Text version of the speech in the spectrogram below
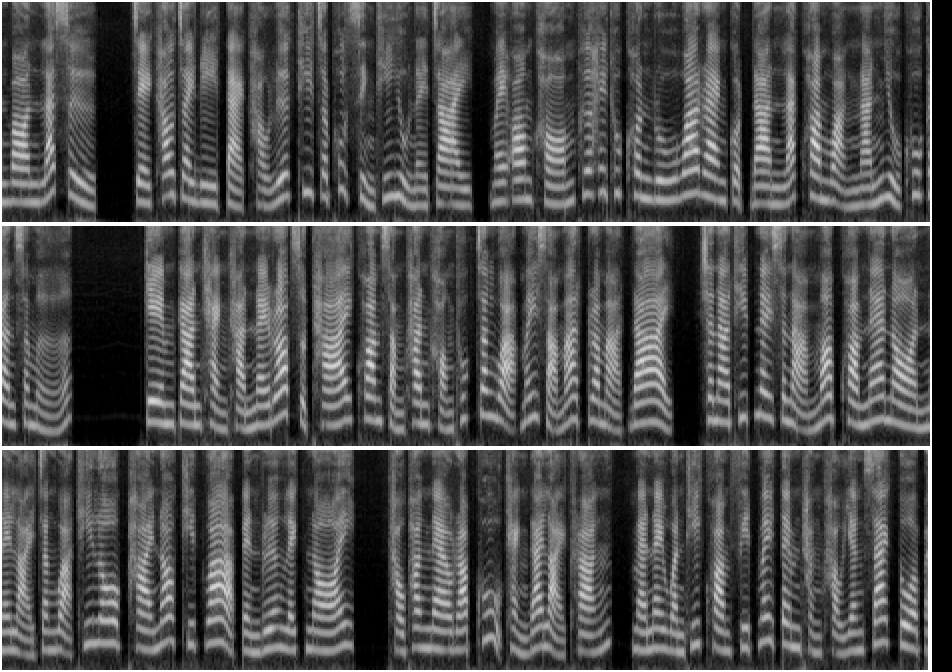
นบอลและสื่อ เจเข้าใจดีแต่เขาเลือกที่จะพูดสิ่งที่อยู่ในใจ ไม่อ้อมค้อมเพื่อให้ทุกคนรู้ว่าแรงกดดันและความหวังนั้นอยู่คู่กันเสมอ เกมการแข่งขันในรอบสุดท้ายความสำคัญของทุกจังหวะไม่สามารถประมาทได้ ชนาทิพในสนามมอบความแน่นอนในหลายจังหวะที่โลกภายนอกคิดว่าเป็นเรื่องเล็กน้อย เขาพังแนวรับคู่แข่งได้หลายครั้ง แม้ในวันที่ความฟิตไม่เต็มถังเขายังแทรกตัวไป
